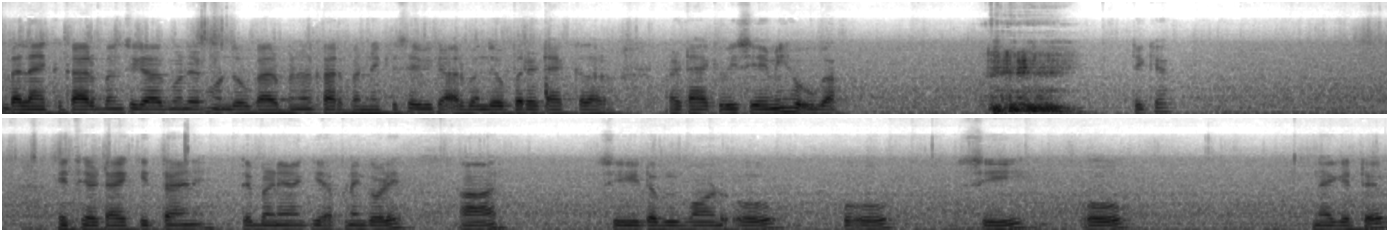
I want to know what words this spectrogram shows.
ਪਹਿਲਾਂ ਇੱਕ ਕਾਰਬਨ ਸੀ, ਕਾਰਬਨ ਹੁਣ ਦੋ ਕਾਰਬਨ ਕਾਰਬਨ ਨੇ ਕਿਸੇ ਵੀ ਕਾਰਬਨ ਦੇ ਉੱਪਰ ਅਟੈਕ ਕਰ ਅਟੈਕ ਵੀ ਸੇਮ ਹੀ ਹੋਊਗਾ। ਠੀਕ ਹੈ? ਇੱਥੇ ਅਟੈਕ ਕੀਤਾ ਇਹਨੇ ਤੇ ਬਣਿਆ ਕਿ ਆਪਣੇ ਕੋਲੇ R C double bond O O C O negative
